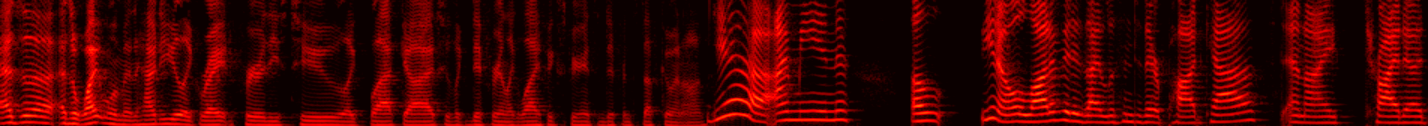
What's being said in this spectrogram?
As a as a white woman, how do you like write for these two like black guys who have like different like life experience and different stuff going on? Yeah, I mean, a, you know, a lot of it is I listen to their podcast and I try to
